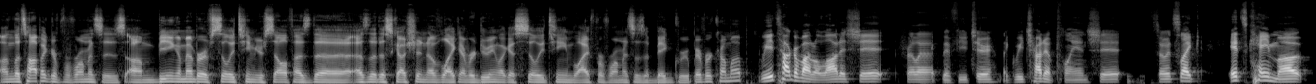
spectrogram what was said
On the topic of performances, um, being a member of Silly Team yourself, as the as the discussion of like ever doing like a Silly Team live performance as a big group ever come up? We talk about a lot of shit for like the future. Like we try to plan shit. So it's like it's came up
